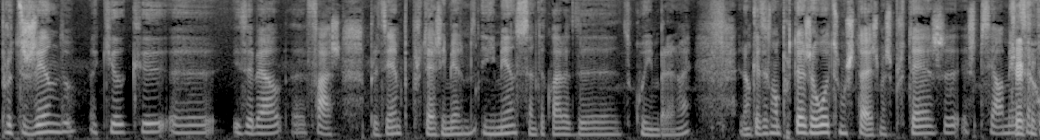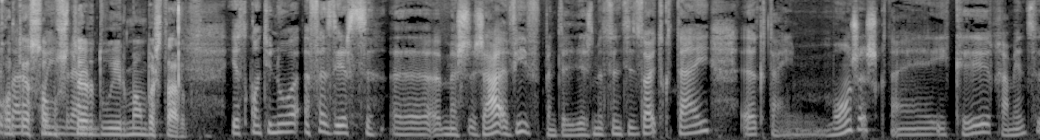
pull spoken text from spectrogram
protegendo aquilo que Isabel ah, faz. Por exemplo, protege imenso, imenso Santa Clara de, de Coimbra, não é? Não quer dizer que não proteja outros mosteiros, mas protege O especialmente que é que Santa Clara de acontece ao mosteiro do irmão bastardo? Esse continua a fazer-se, eh, mas já vive, portanto, desde 1818 que tem, eh, que tem monjas, que tem, e que realmente,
